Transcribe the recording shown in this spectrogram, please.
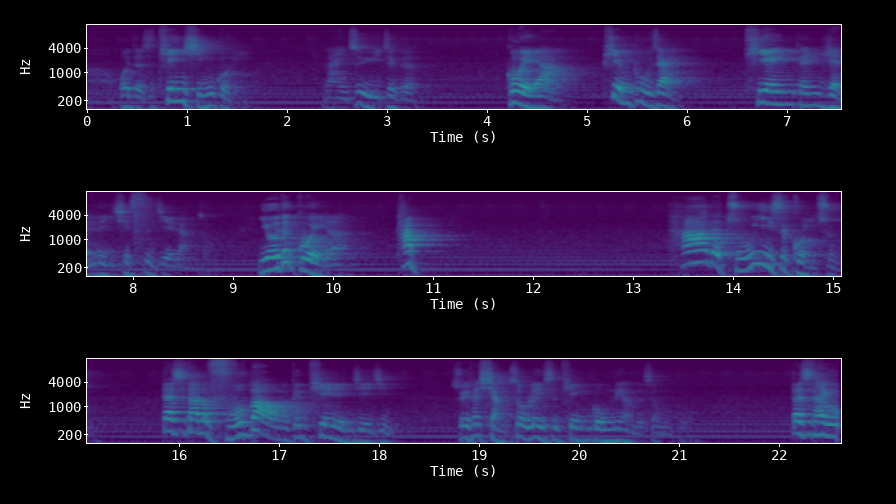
啊，或者是天行鬼，乃至于这个鬼啊，遍布在天跟人的一切世界当中。有的鬼呢，他他的主意是鬼族，但是他的福报呢跟天人接近，所以他享受类似天宫那样的生活。但是他有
